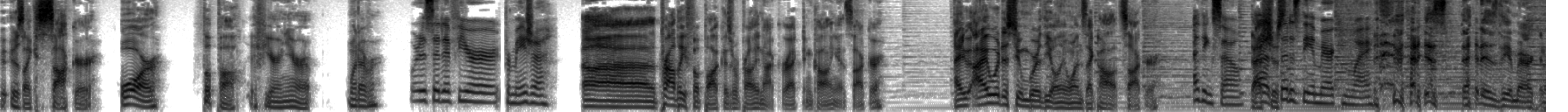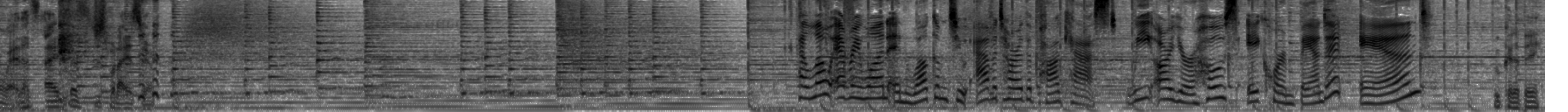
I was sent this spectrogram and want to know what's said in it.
it was like soccer or football if you're in Europe. Whatever. What is it if you're from Asia? Uh, probably football because we're probably not correct in calling it soccer. I, I would assume we're the only ones that call it soccer. I think so. That's That- just- that is the American way. that is that is the American way. That's I, that's just what I assume. Hello, everyone, and welcome to Avatar the Podcast. We are your hosts, Acorn Bandit, and Who could it be?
